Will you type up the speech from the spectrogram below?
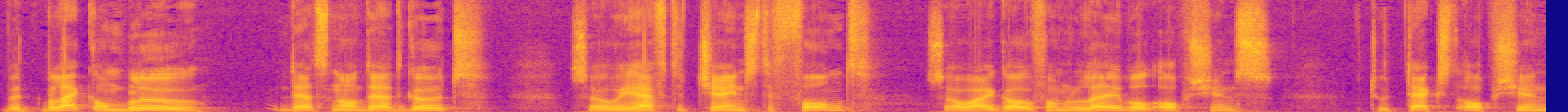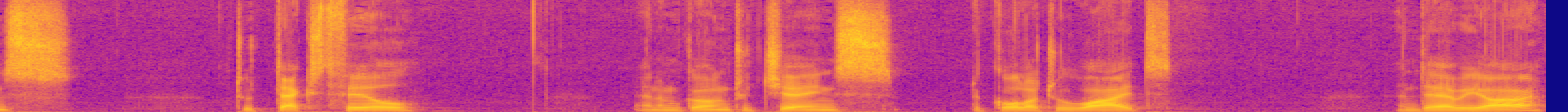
But black on blue, that's not that good. So we have to change the font. So I go from label options to text options to text fill. And I'm going to change the color to white. And there we are.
